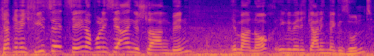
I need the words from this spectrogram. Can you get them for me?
Ich habe nämlich viel zu erzählen, obwohl ich sehr angeschlagen bin. Immer noch. Irgendwie werde ich gar nicht mehr gesund.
